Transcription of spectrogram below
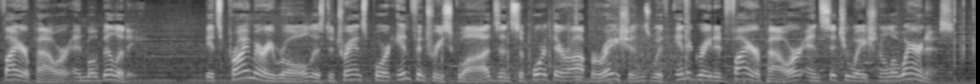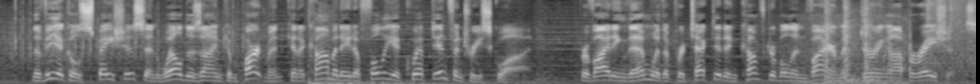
firepower, and mobility. Its primary role is to transport infantry squads and support their operations with integrated firepower and situational awareness. The vehicle's spacious and well-designed compartment can accommodate a fully equipped infantry squad, providing them with a protected and comfortable environment during operations.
